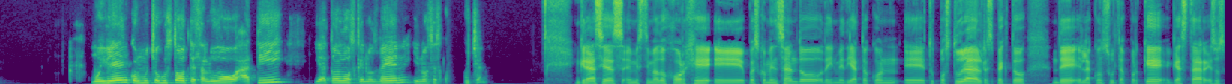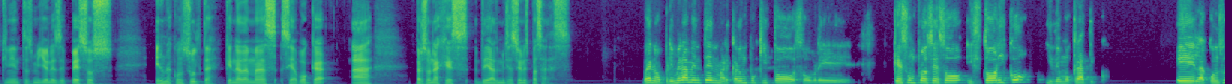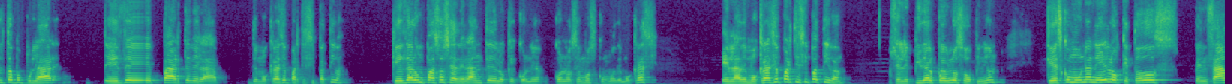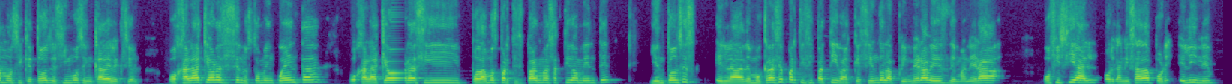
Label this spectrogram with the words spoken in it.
Muy bien, con mucho gusto te saludo a ti y a todos los que nos ven y nos escuchan. Gracias, eh, mi estimado Jorge. Eh, pues comenzando de inmediato con eh, tu postura al respecto de la consulta. ¿Por qué gastar esos 500 millones de pesos en una consulta que nada más se aboca a personajes de administraciones pasadas? Bueno, primeramente enmarcar un poquito sobre qué es un proceso histórico y democrático. La consulta popular es de parte de la democracia participativa que es dar un paso hacia adelante de lo que conocemos como democracia. En la democracia participativa se le pide al pueblo su opinión, que es como un anhelo que todos pensamos y que todos decimos en cada elección. Ojalá que ahora sí se nos tome en cuenta, ojalá que ahora sí podamos participar más activamente. Y entonces, en la democracia participativa, que siendo la primera vez de manera oficial, organizada por el INE,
